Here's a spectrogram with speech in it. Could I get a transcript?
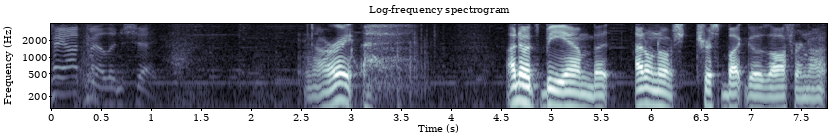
Cadmel and Shay. All right. I know it's BM, but I don't know if Triss Butt goes off or not.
